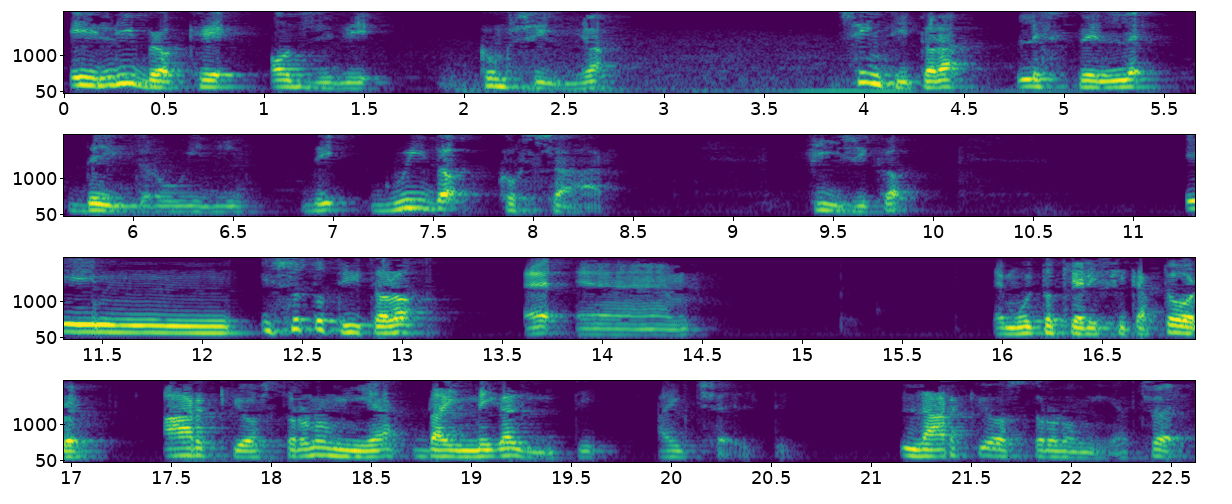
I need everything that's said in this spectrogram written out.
E il libro che oggi vi consiglio si intitola Le stelle dei druidi di Guido Cossar, fisico. E, um, il sottotitolo è, eh, è molto chiarificatore. Archeoastronomia dai megaliti ai Celti, l'archeoastronomia, cioè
